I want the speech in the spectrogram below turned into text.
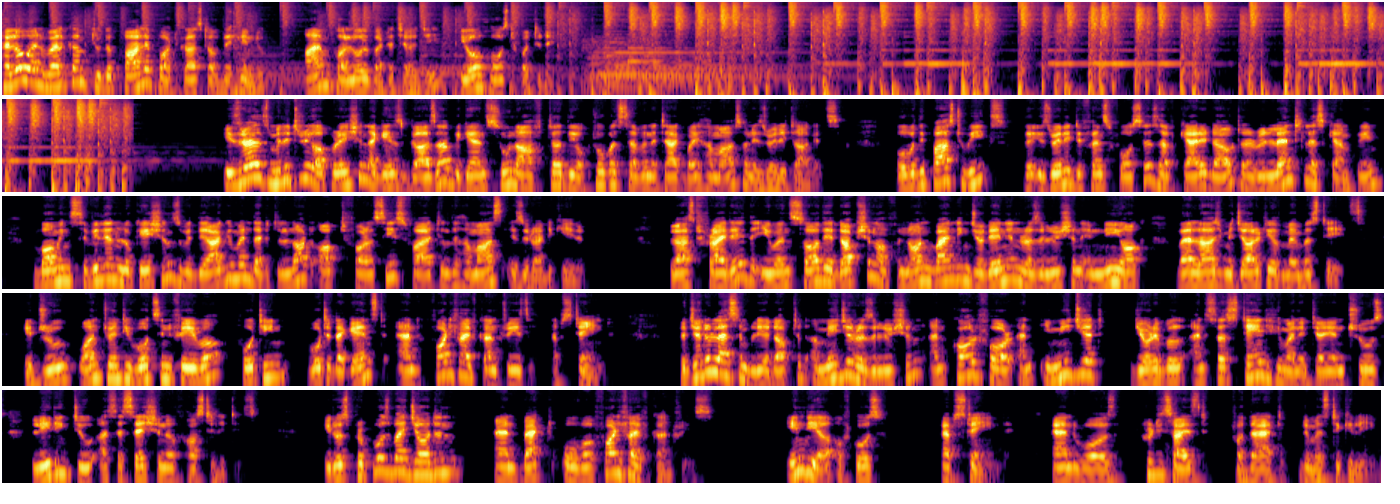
Hello and welcome to the Parley podcast of The Hindu. I am Kallol Bhattacharjee, your host for today. Israel's military operation against Gaza began soon after the October 7 attack by Hamas on Israeli targets. Over the past weeks, the Israeli Defense Forces have carried out a relentless campaign bombing civilian locations with the argument that it will not opt for a ceasefire till the Hamas is eradicated. Last Friday, the UN saw the adoption of a non binding Jordanian resolution in New York by a large majority of member states. It drew 120 votes in favor, 14 voted against, and 45 countries abstained. The General Assembly adopted a major resolution and called for an immediate, durable, and sustained humanitarian truce leading to a cessation of hostilities. It was proposed by Jordan and backed over 45 countries. India, of course, abstained and was criticized for that domestically.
